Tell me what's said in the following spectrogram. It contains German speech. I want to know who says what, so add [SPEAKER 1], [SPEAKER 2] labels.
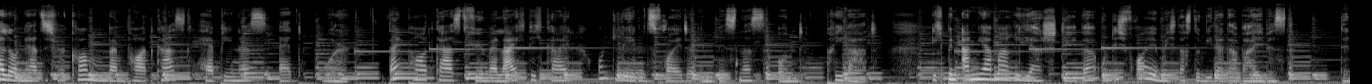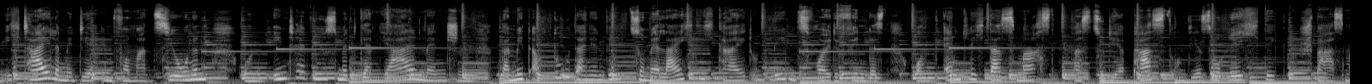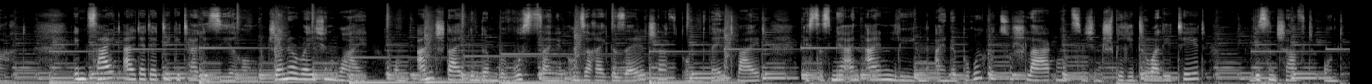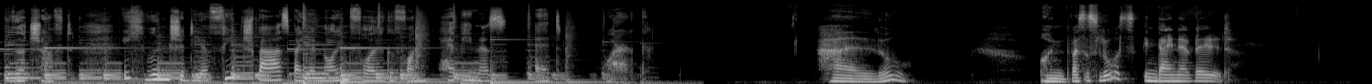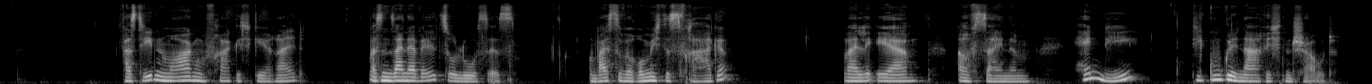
[SPEAKER 1] Hallo und herzlich willkommen beim Podcast Happiness at Work. Dein Podcast für mehr Leichtigkeit und Lebensfreude im Business und privat. Ich bin Anja Maria Stieber und ich freue mich, dass du wieder dabei bist. Denn ich teile mit dir Informationen und Interviews mit genialen Menschen, damit auch du deinen Weg zu mehr Leichtigkeit und Lebensfreude findest und endlich das machst, was zu dir passt und dir so richtig Spaß macht. Im Zeitalter der Digitalisierung, Generation Y und ansteigendem Bewusstsein in unserer Gesellschaft und weltweit ist es mir ein Anliegen, eine Brücke zu schlagen zwischen Spiritualität, Wissenschaft und Wirtschaft. Ich wünsche dir viel Spaß bei der neuen Folge von Happiness at Work.
[SPEAKER 2] Hallo. Und was ist los in deiner Welt? Fast jeden Morgen frage ich Gerald, was in seiner Welt so los ist. Und weißt du, warum ich das frage? Weil er auf seinem Handy die Google-Nachrichten schaut.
